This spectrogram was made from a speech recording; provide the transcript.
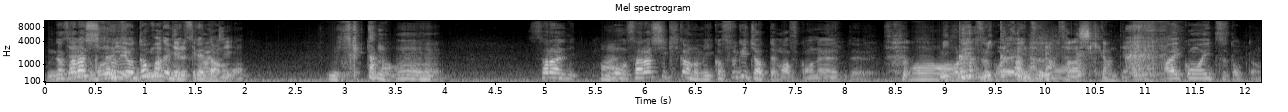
みたいさらしなところに首をどこで見つけた埋まってるっての見つけたの？うん。さらに、はい。もうさらし期間の3日過ぎちゃってますかねって。お感ーじ3日3日間なんこれいつの？ださらし期間って。アイコンはいつ撮ったの？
